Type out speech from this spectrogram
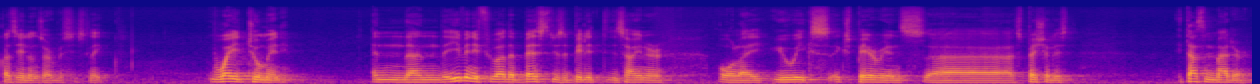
gazillion services, like way too many. And then even if you are the best usability designer or like UX experience uh, specialist, it doesn't matter.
